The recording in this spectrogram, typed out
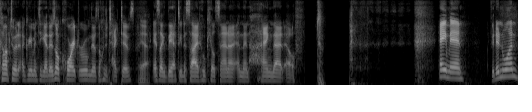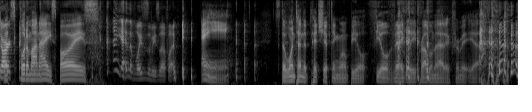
come up to an agreement together. There's no courtroom. There's no detectives. Yeah. It's like they have to decide who killed Santa and then hang that elf. hey man, if you didn't want dark, Let's put him on ice, boys. yeah, the voices will be so funny. Hey. It's the one time the pitch shifting won't be feel vaguely problematic for me. Yeah.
